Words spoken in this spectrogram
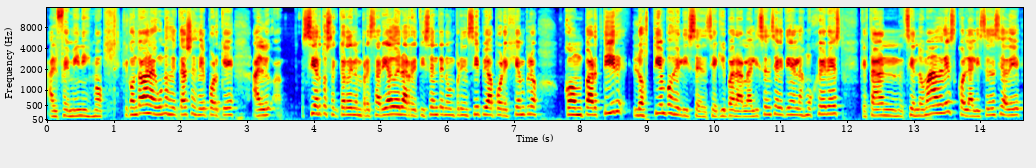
al feminismo, que contaban algunos detalles de por qué cierto sector del empresariado era reticente en un principio a, por ejemplo, compartir los tiempos de licencia, equiparar la licencia que tienen las mujeres que están siendo madres con la licencia de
